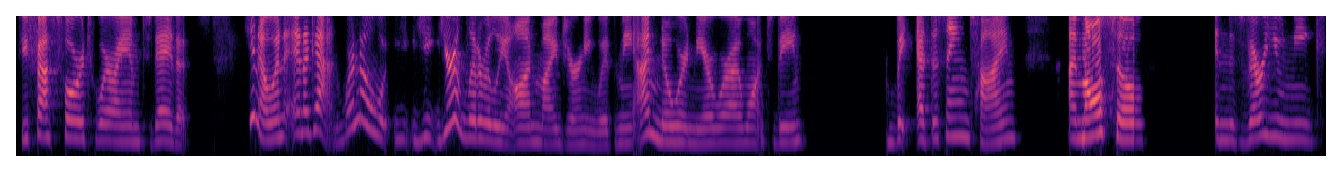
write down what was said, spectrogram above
If you fast forward to where i am today that's you know and and again we're no you're literally on my journey with me. I'm nowhere near where i want to be. But at the same time i'm also in this very unique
